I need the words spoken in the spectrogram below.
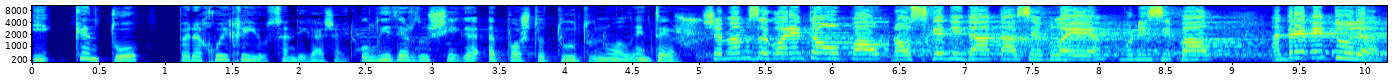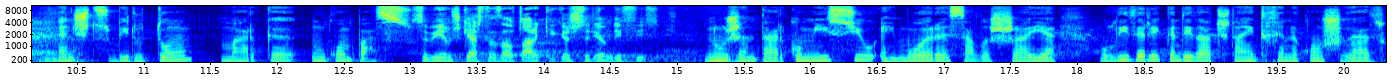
e cantou para Rui Rio, Sandy Gageiro. O líder do Chega aposta tudo no Alentejo. Chamamos agora então ao palco nosso candidato à Assembleia Municipal, André Ventura. Antes de subir o tom, marca um compasso. Sabíamos que estas autárquicas seriam difíceis. Num jantar comício, em Moura, sala cheia, o líder e candidato está em terreno aconchegado.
